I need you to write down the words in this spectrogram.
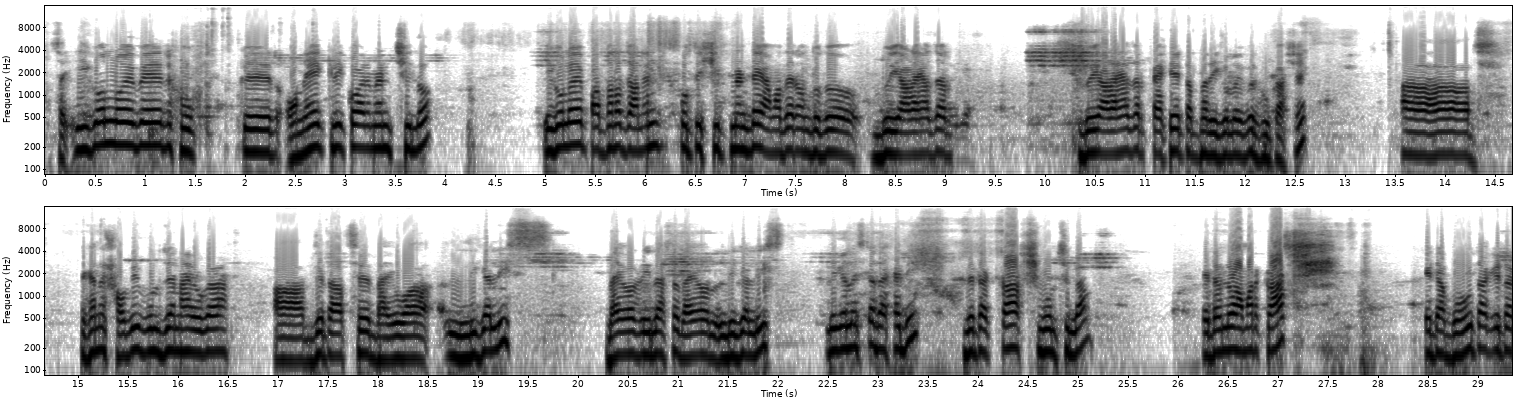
আচ্ছা ইগল ওয়েবের হুকের অনেক রিকোয়ারমেন্ট ছিল। এগুলো আপনারা জানেন, প্রতি শিপমেন্টে আমাদের অন্তত দুই আড়াই হাজার, দুই আড়াই হাজার প্যাকেট আপনার এগুলো এবার হুক আসে। আর এখানে সবই বুলজেন হায়োগা। আর যেটা আছে ধাইওয়া লিগালিস ধাইওয়া রিল আছে ধাইওয়া লিগালিস লিগালিসটা দেখাই দিই, যেটা ক্রাশ বলছিলাম। এটা হলো আমার ক্রাশ এটা বহুত আগে এটা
